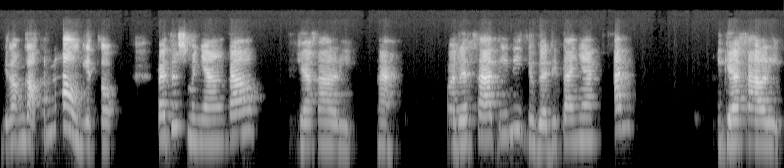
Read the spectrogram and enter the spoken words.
Bilang nggak kenal gitu. Petrus menyangkal tiga kali. Nah pada saat ini juga ditanyakan tiga kali.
